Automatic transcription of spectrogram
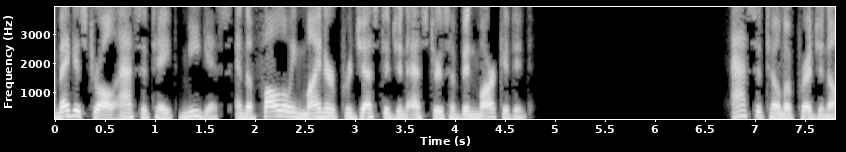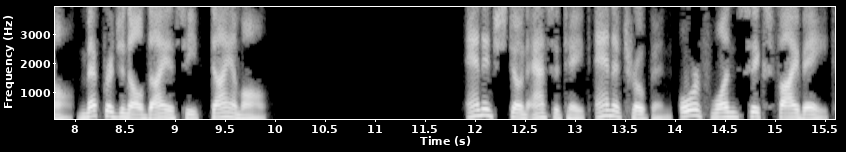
Megestrol acetate, Megace, and the following minor progestogen esters have been marketed. Acetomepregenol, Mepregenol diacetate, Diamol Anagestone acetate, Anatropin, ORF 1658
